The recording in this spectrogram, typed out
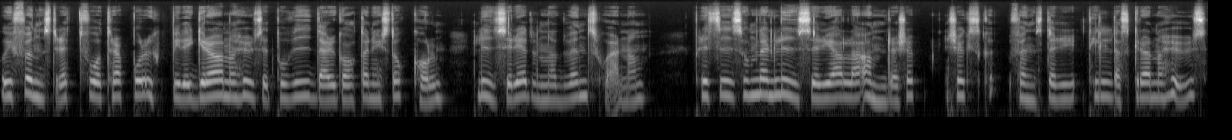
och i fönstret två trappor upp i det gröna huset på Vidargatan i Stockholm lyser redan adventsstjärnan. Precis som den lyser i alla andra kö köksfönster i Tildas gröna hus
